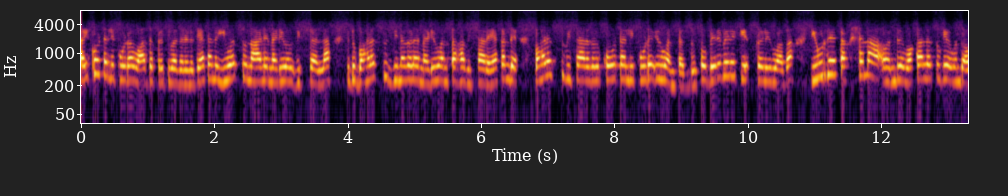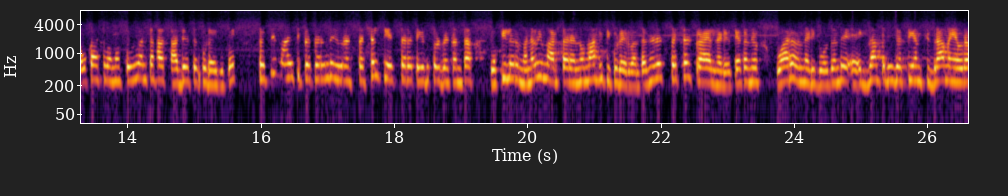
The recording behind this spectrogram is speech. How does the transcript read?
ಹೈಕೋರ್ಟ್ ಅಲ್ಲಿ ಕೂಡ ವಾದ ಪ್ರತಿವಾದ ನಡೆಯುತ್ತೆ. ಯಾಕಂದ್ರೆ ಇವತ್ತು ನಾಳೆ ನಡೆಯುವ ವಿಷಯ ಅಲ್ಲ, ಇದು ಬಹಳಷ್ಟು ದಿನಗಳ ನಡೆಯುವಂತಹ ವಿಚಾರ. ಯಾಕಂದ್ರೆ ಬಹಳಷ್ಟು ವಿಚಾರಗಳು ಕೋರ್ಟ್ ಅಲ್ಲಿ ಕೂಡ ಇರುವಂತದ್ದು ಸೊ ಬೇರೆ ಬೇರೆ ಬೇರೆ ಕೇಸ್ಗಳಿರುವಾಗ ಇವ್ರದೇ ತಕ್ಷಣ ಅಂದ್ರೆ ವಕಾಲತ್ತುಗೆ ಒಂದು ಅವಕಾಶವನ್ನು ಕೊಡುವಂತಹ ಸಾಧ್ಯತೆ ಕೂಡ ಇರುತ್ತೆ ಸದ್ಯ ಮಾಹಿತಿ ಪ್ರಕಾರದಿಂದ ಇವರನ್ನ ಸ್ಪೆಷಲ್ ಕೇಸ್ ತರ ತೆಗೆದುಕೊಳ್ಬೇಕಂತ ವಕೀಲರು ಮನವಿ ಮಾಡ್ತಾರೆ ಅನ್ನೋ ಮಾಹಿತಿ ಕೂಡ ಇರುವಂತದ್ದು. ಅಂದ್ರೆ ಸ್ಪೆಷಲ್ ಟ್ರಯಲ್ ನಡೆಯುತ್ತೆ. ಯಾಕಂದ್ರೆ ವಾರ ನಡಿಬಹುದು. ಅಂದ್ರೆ ಎಕ್ಸಾಂಪಲ್ ಈಗ ಸಿಎಂ ಸಿದ್ದರಾಮಯ್ಯ ಅವರ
